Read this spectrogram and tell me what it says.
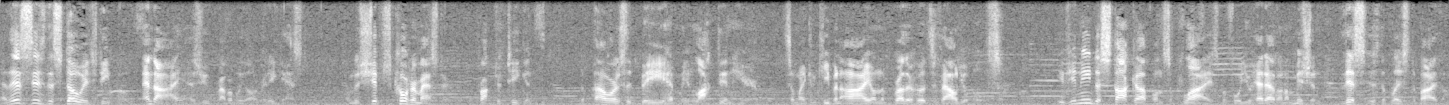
Now, this is the stowage depot, and I, as you probably already guessed, am the ship's quartermaster, Proctor Teagan. The powers that be have me locked in here, so I can keep an eye on the Brotherhood's valuables. If you need to stock up on supplies before you head out on a mission, this is the place to buy them.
